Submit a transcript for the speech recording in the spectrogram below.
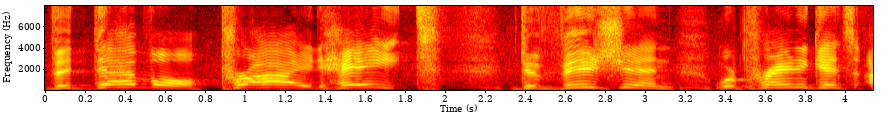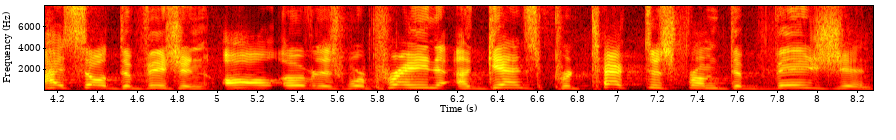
the devil, pride, hate, division. We're praying against, I saw division all over this. We're praying against, protect us from division.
